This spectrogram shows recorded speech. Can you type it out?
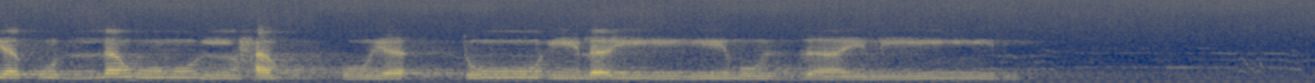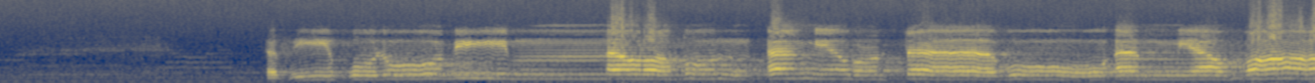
يكن لهم الحق يأتوا إليه مذعنين أفي قلوبهم مرض أم ارتابوا أم يخافون؟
